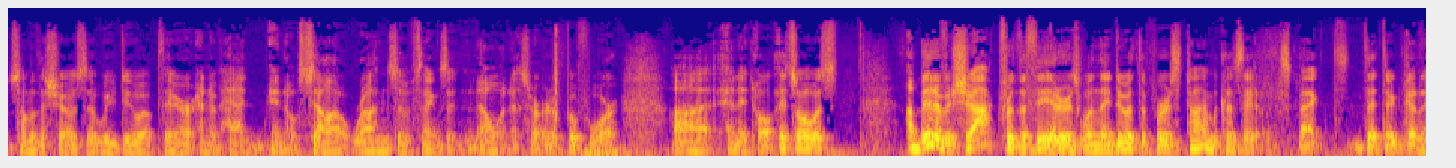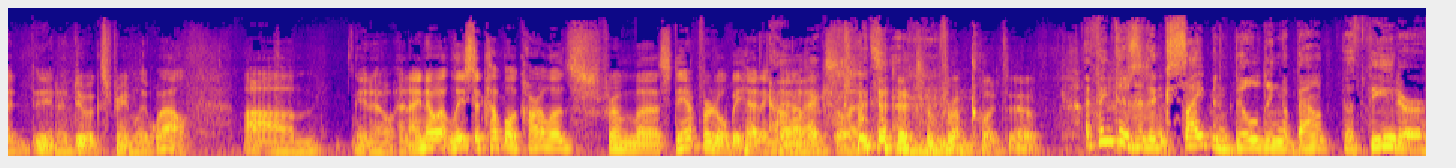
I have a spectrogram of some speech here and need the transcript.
some of the shows that we do up there, and have had you know sellout runs of things that no one has heard of before. Uh, and it it's always a bit of a shock for the theaters when they do it the first time because they don't expect that they're going to you know do extremely well. Um, you know, and I know at least a couple of carloads from uh, Stamford will be heading Oh, down excellent. to Brooklyn too. I think there's an excitement building about the theater,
